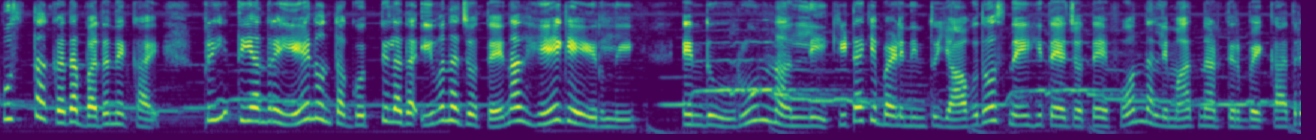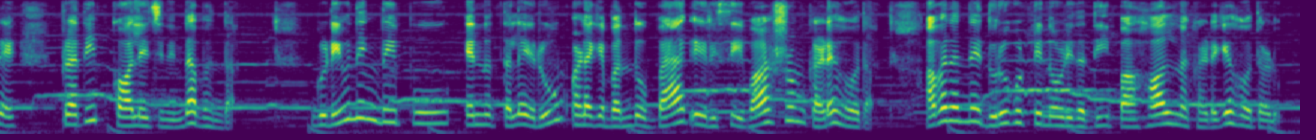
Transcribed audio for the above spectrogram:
ಪುಸ್ತಕದ ಬದನೆಕಾಯಿ. ಪ್ರೀತಿ ಅಂದರೆ ಏನು ಅಂತ ಗೊತ್ತಿಲ್ಲದ ಇವನ ಜೊತೆ ನಾನು ಹೇಗೆ ಇರಲಿ? ಎಂದು ರೂಮ್ನಲ್ಲಿ ಕಿಟಕಿ ಬಳಿ ನಿಂತು ಯಾವುದೋ ಸ್ನೇಹಿತೆಯ ಜೊತೆ ಫೋನ್ನಲ್ಲಿ ಮಾತನಾಡ್ತಿರ್ಬೇಕಾದ್ರೆ ಪ್ರದೀಪ್ ಕಾಲೇಜಿನಿಂದ ಬಂದ. ಗುಡ್ ಈವ್ನಿಂಗ್ ದೀಪು ಎನ್ನುತ್ತಲೇ ರೂಮ್ ಒಳಗೆ ಬಂದು ಬ್ಯಾಗ್ ಏರಿಸಿ ವಾಶ್ರೂಮ್ ಕಡೆ ಹೋದ. ಅವನನ್ನೇ ದುರುಗುಟ್ಟಿ ನೋಡಿದ ದೀಪ ಹಾಲ್ನ ಕಡೆಗೆ ಹೋದಳು.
